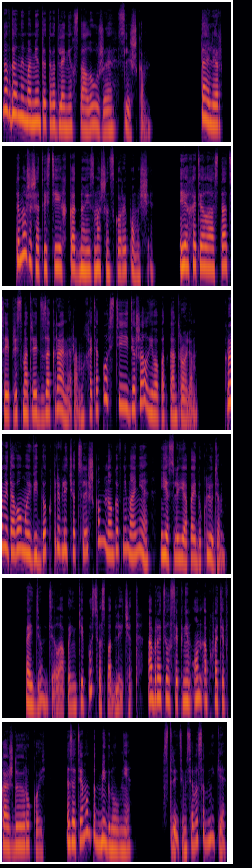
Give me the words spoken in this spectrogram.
но в данный момент этого для них стало уже слишком. «Тайлер, ты можешь отвезти их к одной из машин скорой помощи?» Я хотела остаться и присмотреть за Крамером, хотя Кости и держал его под контролем. Кроме того, мой видок привлечет слишком много внимания, если я пойду к людям. «Пойдемте, лапоньки, пусть вас подлечат», — обратился к ним он, обхватив каждую рукой. Затем он подмигнул мне. «Встретимся в особняке».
